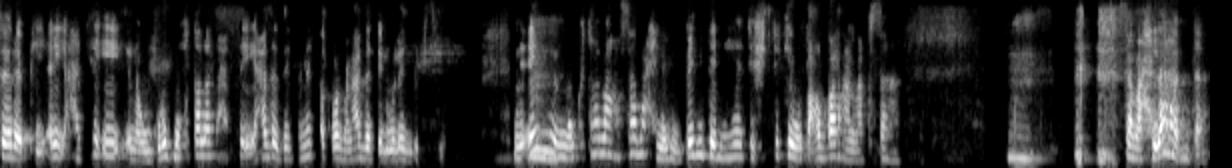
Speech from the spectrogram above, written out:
therapy أي هتلاقي لو group مختلط هتلاقي عدد البنات أكبر من عدد الولاد بكتير لأن. المجتمع سمح للبنت إن هي تشتكي وتعبر عن نفسها. سمح لها بده.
